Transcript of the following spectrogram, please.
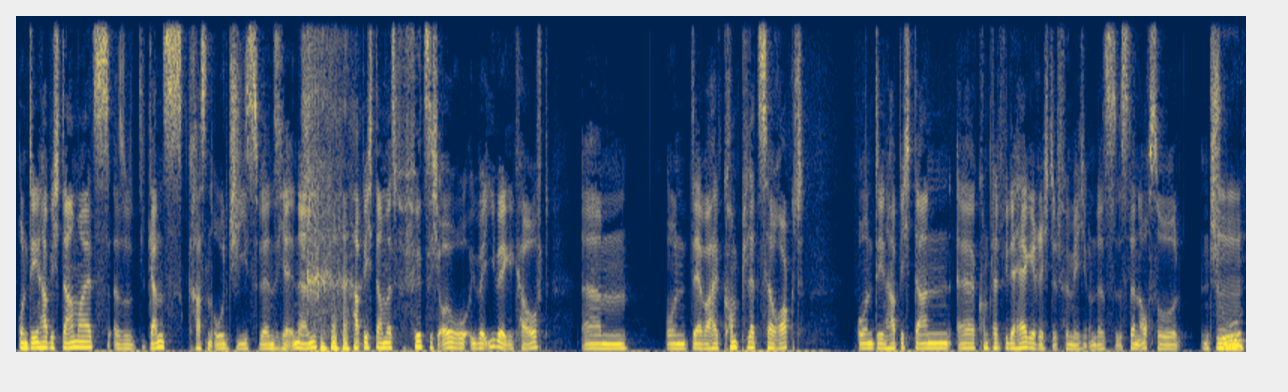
Und den habe ich damals, also die ganz krassen OGs werden sich erinnern, habe ich damals für 40 Euro über Ebay gekauft. Ähm, und der war halt komplett zerrockt und den habe ich dann äh, komplett wieder hergerichtet für mich und das ist dann auch so ein Schuh, mhm.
